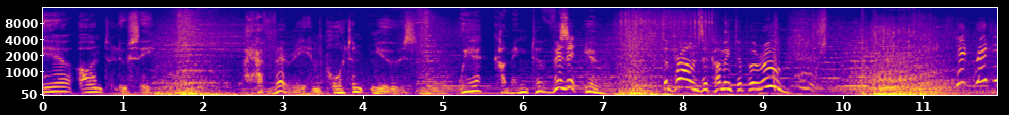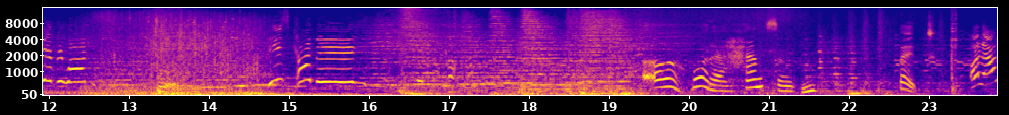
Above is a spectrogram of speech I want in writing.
Dear Aunt Lucy, I have very important news. We're coming to visit you. The Browns are coming to Peru. Get ready, everyone! He's coming! Oh, what a handsome boat. Hola!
